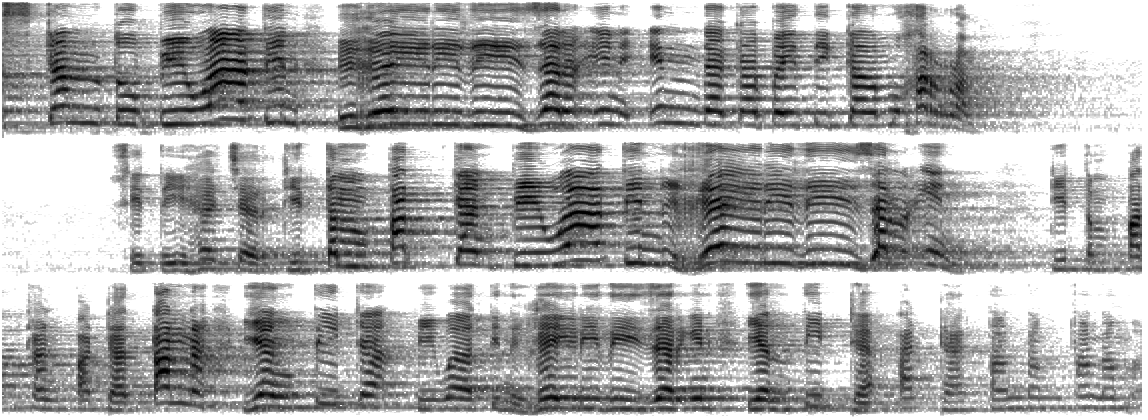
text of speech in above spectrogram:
askan tu biwatin ghairi dhi zar'in indaka baitikal muharram. Siti Hajar ditempatkan biwatin ghairi zar'in. Ditempatkan pada tanah yang tidak biwatin ghairi zar'in yang tidak ada tanam-tanaman.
